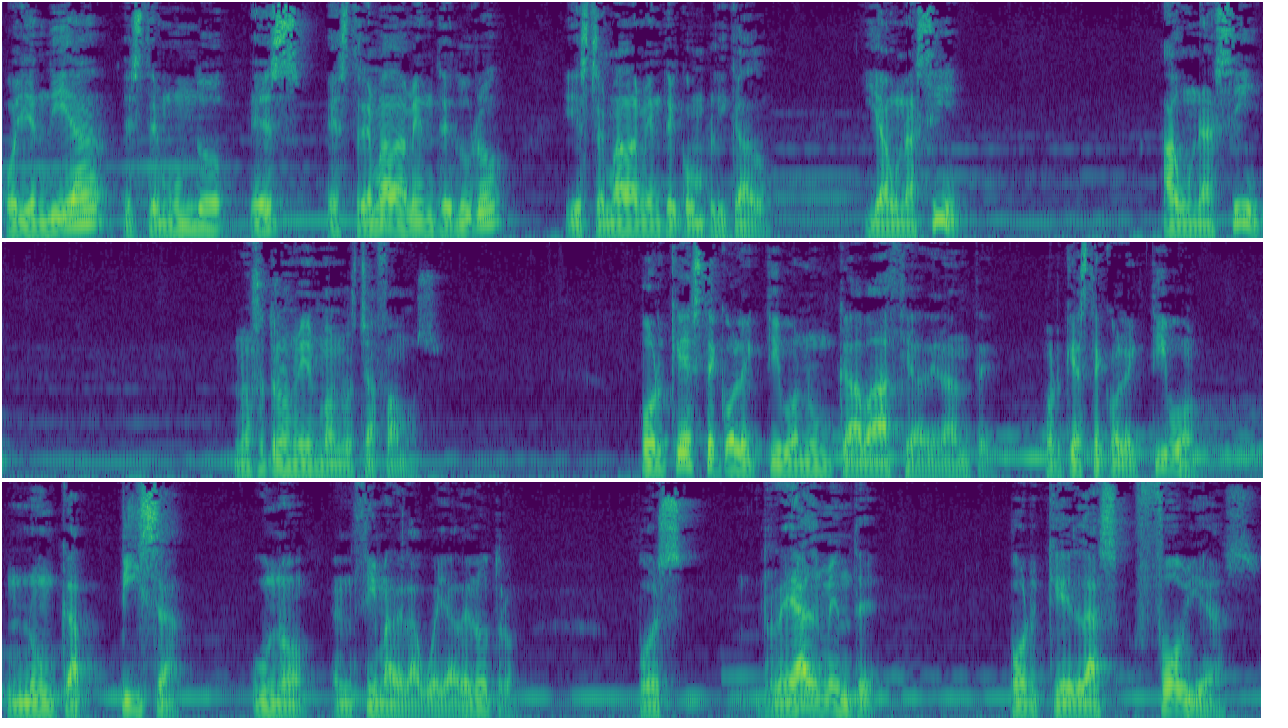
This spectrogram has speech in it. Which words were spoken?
Hoy en día este mundo es extremadamente duro y extremadamente complicado. Y aún así, aún así, nosotros mismos nos chafamos. ¿por qué este colectivo nunca va hacia adelante? ¿Por qué este colectivo nunca pisa uno encima de la huella del otro? Pues realmente porque las fobias,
